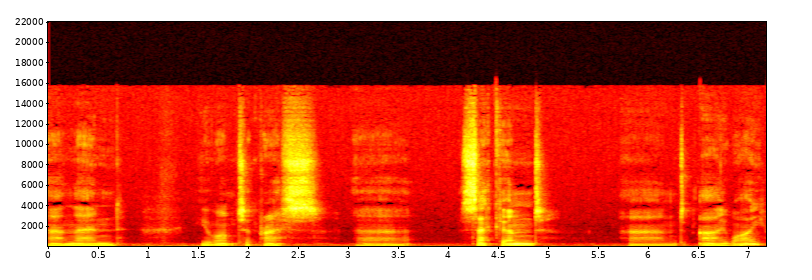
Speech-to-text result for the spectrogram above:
And then you want to press uh, second and IY.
